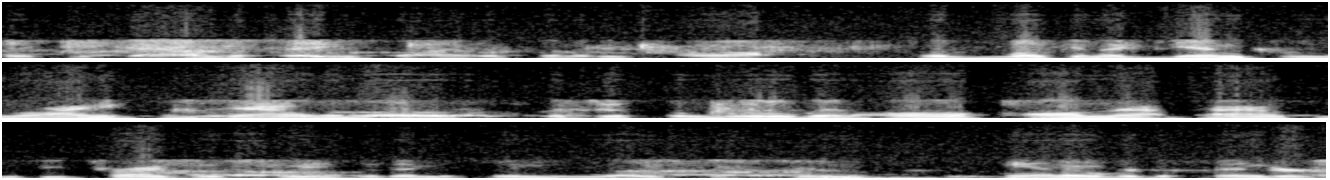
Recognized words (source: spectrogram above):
takes it down the baseline. It's going to be off was looking again for Reineke down low, but just a little bit off on that pass as he tried to squeeze it in between the legs of two. Hanover defender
